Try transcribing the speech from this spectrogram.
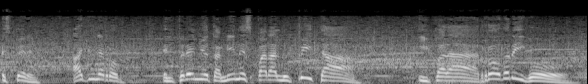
Esperen, hay un error. El premio también es para Lupita y para Rodrigo.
